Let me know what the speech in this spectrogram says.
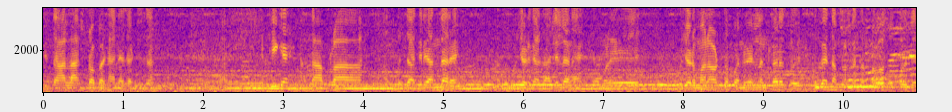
तिचा हा लास्ट स्टॉप आहे ठाण्यासाठीचा आणि ठीक आहे आता आपला सध्या तरी अंधार आहे. आता उजेड काय झालेला नाही. त्यामुळे उजेड मला वाटतं पनवेल नंतरच होईल. बघूयात आपला कसा प्रवास होतो ते.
